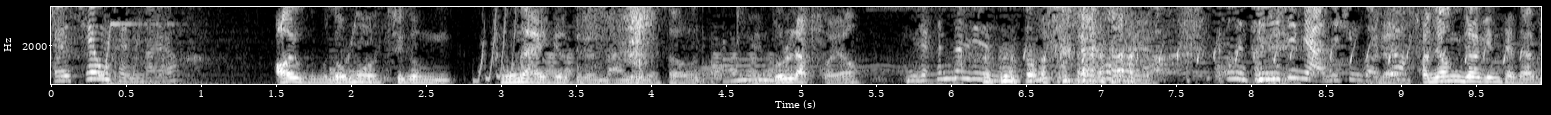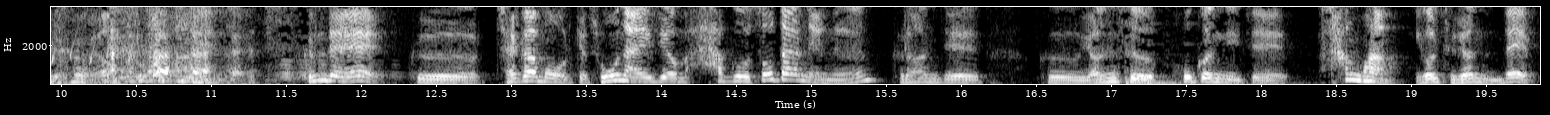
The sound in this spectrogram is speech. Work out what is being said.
저희 채용됐나요? 아이고, 너무 지금 좋은 아이디어들을 많이 내서 네, 놀랐고요. 굉장히 흔들리는 눈동자예요. 그건 진심이 아니신 거죠? 전형적인 대답이었고요. 근데 그 제가 뭐 이렇게 좋은 아이디어 막 하고 쏟아내는 그런 이제 그 연습 혹은 이제 상황 이걸 드렸는데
